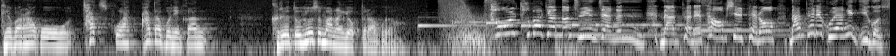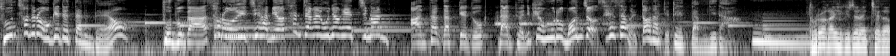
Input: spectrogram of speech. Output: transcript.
개발하고 찾고 하- 하다 보니까 그래도 효수만한 게 없더라고요. 서울 토박이었던 주인장은 남편의 사업 실패로 남편의 고향인 이곳 순천으로 오게 됐다는데요. 부부가 서로 의지하며 산장을 운영했지만 안타깝게도 남편이 병으로 먼저 세상을 떠나게 됐답니다. 돌아가시기 전에 제가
